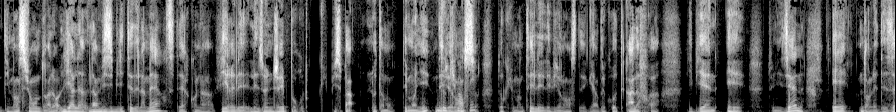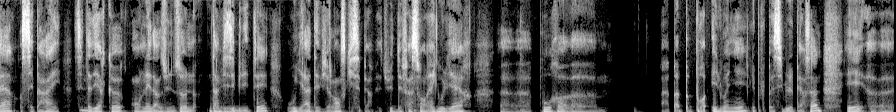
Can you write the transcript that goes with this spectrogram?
dimension de, alors il y a l'invisibilité de la mer, c'est-à-dire qu'on a viré les, les ONG pour qu'ils puissent pas notamment témoigner des violences, documenter les, les, violences des guerres de côte à la fois libyennes et tunisiennes. Et dans les déserts, c'est pareil. C'est-à-dire mm. que on est dans une zone d'invisibilité où il y a des violences qui se perpétuent de façon régulière euh, pour euh, bah, bah, pour éloigner les plus possibles les personnes. Et euh,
